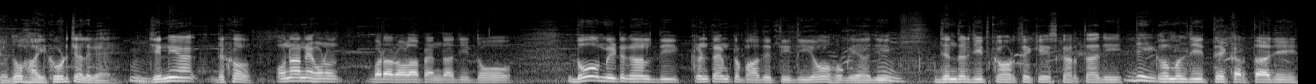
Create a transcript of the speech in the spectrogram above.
ਜਦੋਂ ਹਾਈ ਕੋਰਟ ਚਲੇ ਗਏ ਜਿੰਨੀਆਂ ਦੇਖੋ ਉਹਨਾਂ ਨੇ ਹੁਣ ਬੜਾ ਰੌਲਾ ਪੈਂਦਾ ਜੀ ਦੋ ਦੋ ਮੀਟਿੰਗਾਂ ਦੀ ਕੰਟੈਂਪਟ ਪਾ ਦਿੱਤੀ ਜੀ ਉਹ ਹੋ ਗਿਆ ਜੀ। ਜਿੰਦਰਜੀਤ ਕੌਰ ਤੇ ਕੇਸ ਕਰਤਾ ਜੀ ਜੀ। ਕਮਲਜੀਤ ਤੇ ਕਰਤਾ ਜੀ।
